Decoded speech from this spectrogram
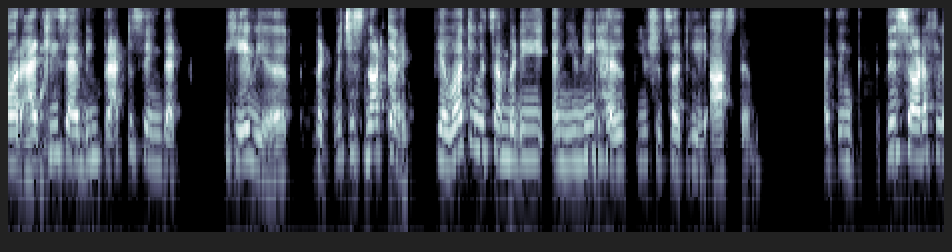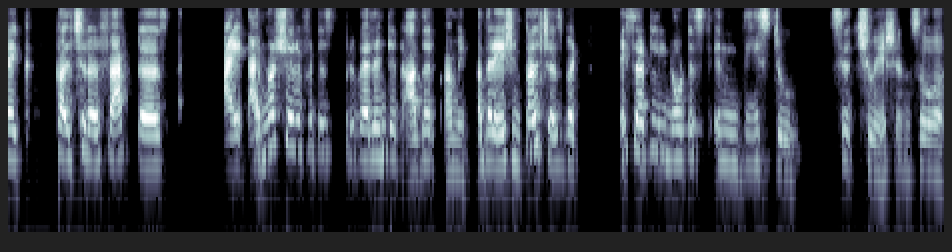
Or hmm. at least I've been practicing that behavior, but which is not correct. If you're working with somebody and you need help, you should certainly ask them. I think this sort of like cultural factors, I, I'm not sure if it is prevalent in other, I mean, other Asian cultures, but I certainly noticed in these two situations. So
